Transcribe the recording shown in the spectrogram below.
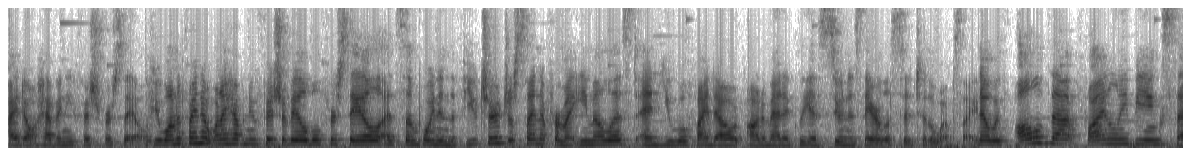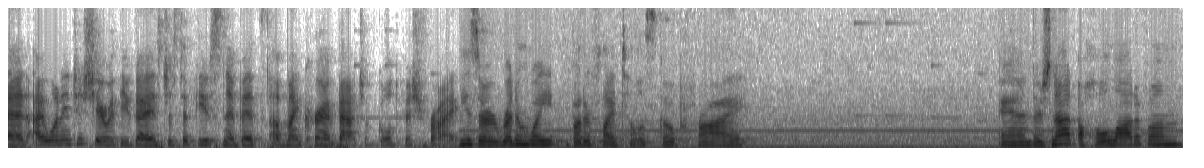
I don't have any fish for sale. If you want to find out when I have new fish available for sale at some point in the future, just sign up for my email list and you will find out automatically as soon as they are listed to the website. Now with all of that finally being said, I wanted to share with you guys just a few snippets of my current batch of goldfish fry. These are red and white butterfly telescope fry. And there's not a whole lot of them.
